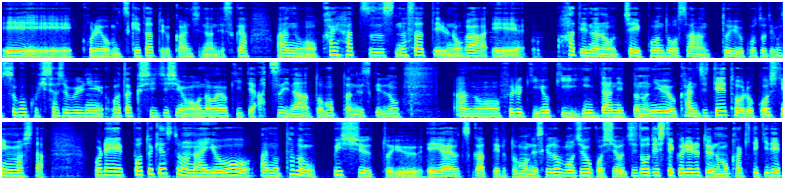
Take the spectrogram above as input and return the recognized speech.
えー、これを見つけたという感じなんですが、あの、開発なさっているのが、えー、ハテナの J 近藤さんということで、すごく久しぶりに私自身はお名前を聞いて熱いなと思ったんですけれども、あの、古き良きインターネットの匂いを感じて登録をしてみました。これ、ポッドキャストの内容を、あの、多分、Wish という AI を使っていると思うんですけど、文字起こしを自動でしてくれるというのも画期的で、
